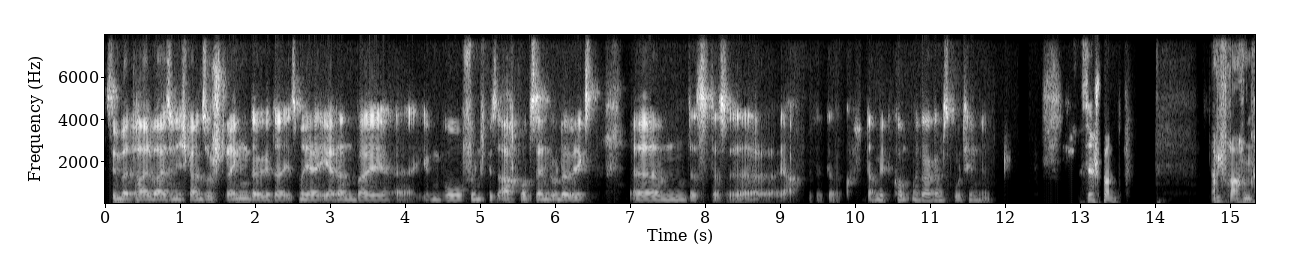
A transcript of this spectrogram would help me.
sind wir teilweise nicht ganz so streng. Da, da ist man ja eher dann bei äh, irgendwo fünf bis acht Prozent unterwegs. Ähm, das, das, äh, ja, da, damit kommt man da ganz gut hin. Ne? Sehr spannend. Darf ich fragen,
